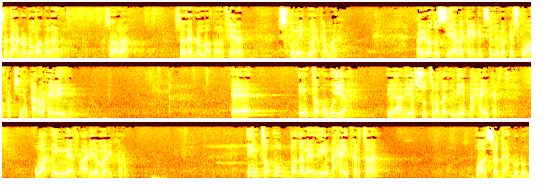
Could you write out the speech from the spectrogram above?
saddex dhudhun baa ballaadhan soo ma? Saddex dhudhun baa ballan ficlan isku mid marka maaha culimmadu siyaabo kala gedisan bay marka isku waafajiyeen. Qaar waxay leeyihiin inta ugu yar ee adiga sutrada idiin dhaxayn karta waa in neef adhiya mari karo. Inta u badan ee idiin dhaxayn kartana waa saddex dhudhun.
